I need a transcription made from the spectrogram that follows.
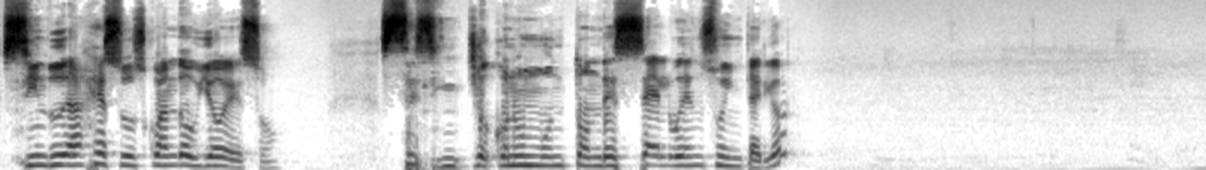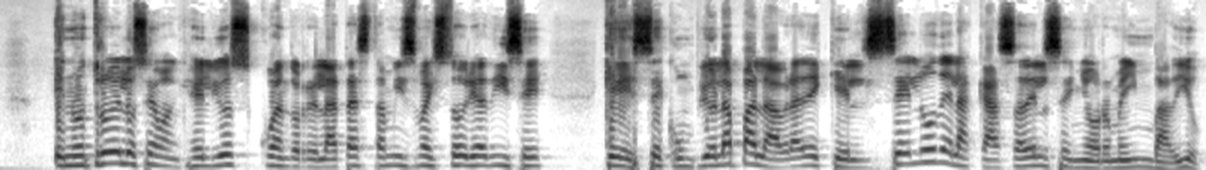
Sin duda Jesús cuando vio eso, se sintió con un montón de celo en su interior. En otro de los evangelios, cuando relata esta misma historia, dice que se cumplió la palabra de que el celo de la casa del Señor me invadió.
